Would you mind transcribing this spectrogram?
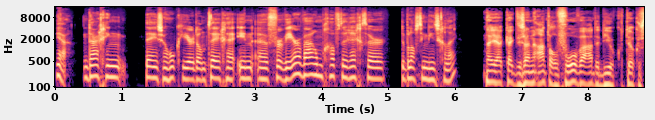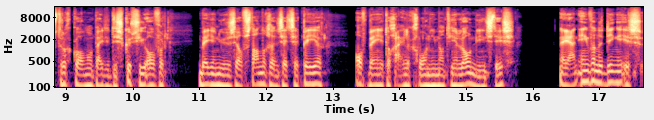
Ja, daar ging deze hockeyer dan tegen in uh, verweer. Waarom gaf de rechter de Belastingdienst gelijk? Nou ja, kijk, er zijn een aantal voorwaarden die ook telkens terugkomen bij de discussie over ben je nu een zelfstandige, een ZZP'er, of ben je toch eigenlijk gewoon iemand die in loondienst is? Nou ja, en een van de dingen is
